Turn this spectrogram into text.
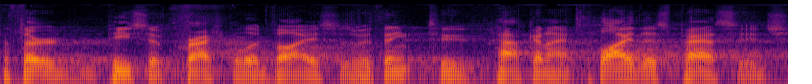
The third piece of practical advice as we think to how can I apply this passage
